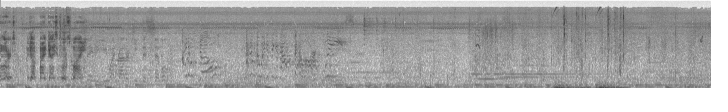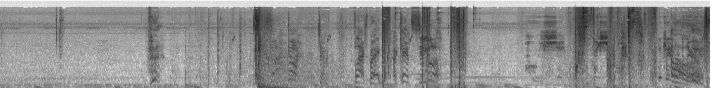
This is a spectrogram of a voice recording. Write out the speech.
on alert. We got bad guys close by. I don't know. I don't know anything about Ballard. Please. God damn it! Flashbang! I can't see! Holy shit. Nice shot. Okay, we're oh.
